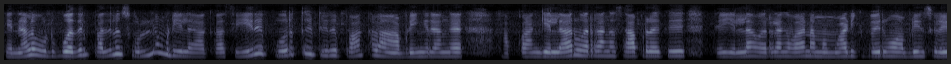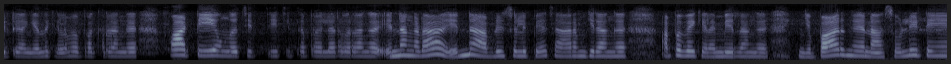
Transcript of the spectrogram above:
என்னால் ஒரு பதில் பதிலும் சொல்ல முடியல அக்கா. சரி பொறுத்துக்கிட்டு இரு பார்க்கலாம் அப்படிங்கிறாங்க. அப்போ அங்கே எல்லாரும் வர்றாங்க சாப்பிட்றதுக்கு. டேய் எல்லாம் வர்றாங்க வா நம்ம மாடிக்கு போயிடுவோம் அப்படின்னு சொல்லிட்டு அங்கேருந்து கிளம்ப பார்க்குறாங்க. பாட்டி உங்கள் சித்தி சித்தப்பா எல்லாரும் வர்றாங்க. என்னங்கடா என்ன? அப்படின்னு சொல்லி பேச ஆரம்பிக்கிறாங்க. அப்போவே கிளம்பிடுறாங்க. இங்கே பாருங்க நான் சொல்லிட்டேன்.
